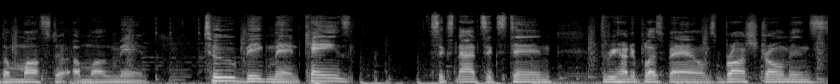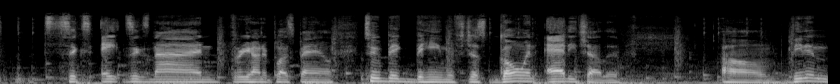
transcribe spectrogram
the Monster Among Men. Two big men. Kane's 6'9", 6'10", 300 plus pounds. Braun Strowman's six eight, six nine, 300 plus pounds. Two big behemoths just going at each other, um, beating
